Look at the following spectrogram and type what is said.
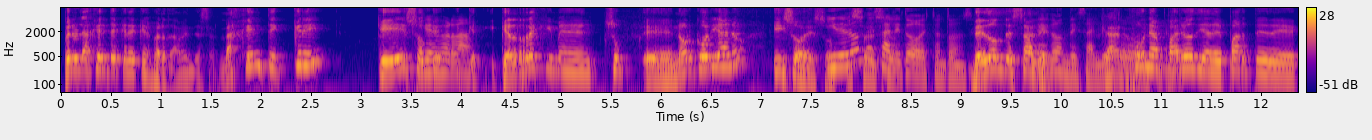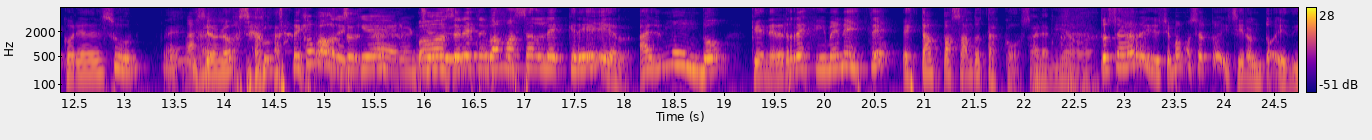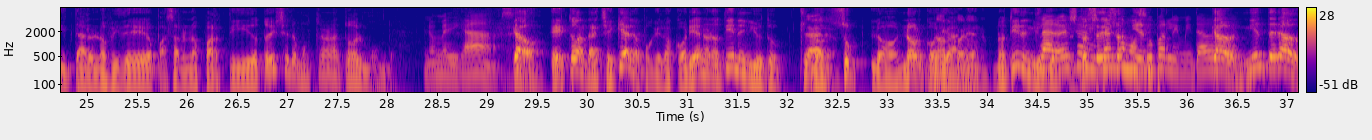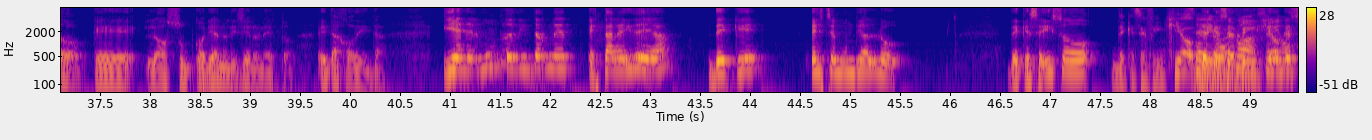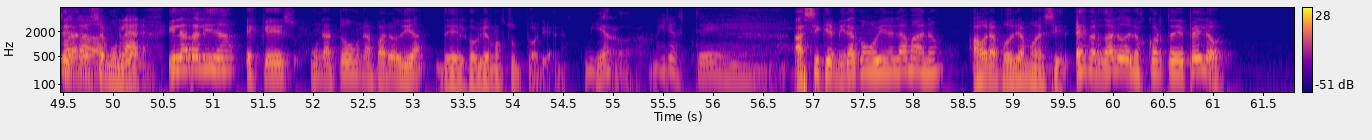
Pero la gente cree que es verdad, vende ser. La gente cree que eso, Que que, es verdad. que- que el régimen sub- eh, norcoreano hizo eso. ¿Y de dónde eso. sale todo esto entonces? ¿De dónde sale? ¿De dónde salió Claro. todo Fue una esto? parodia de parte de Corea del Sur. ¿eh? Hicieron los se juntaron y ¿Cómo vamos, se a hacer, quieren, vamos a hacer esto y vamos a hacerle creer al mundo que en el régimen este están pasando estas A cosas. la mierda. Entonces agarran y dicen, vamos a hacer todo. Hicieron todo, editaron los videos, pasaron los partidos, todo y se lo mostraron a todo el mundo. No me digas. Claro, esto anda a chequearlo, porque los coreanos no tienen YouTube. Claro. Los, sub- los norcoreanos no tienen YouTube. Claro, ellos están como ni en- súper limitados Claro, a- ni enterado que los subcoreanos le hicieron esto, esta jodita. Y en el mundo del internet está la idea de que este mundial lo. De que se hizo. De que se fingió. Se de que se fingió se que se ganó ese todo, mundial. claro. Y la realidad es que es una toda una parodia del gobierno subcoreano. Mierda. Mire usted. Así que mira cómo viene la mano. Ahora podríamos decir, ¿es verdad lo de los cortes de pelo?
